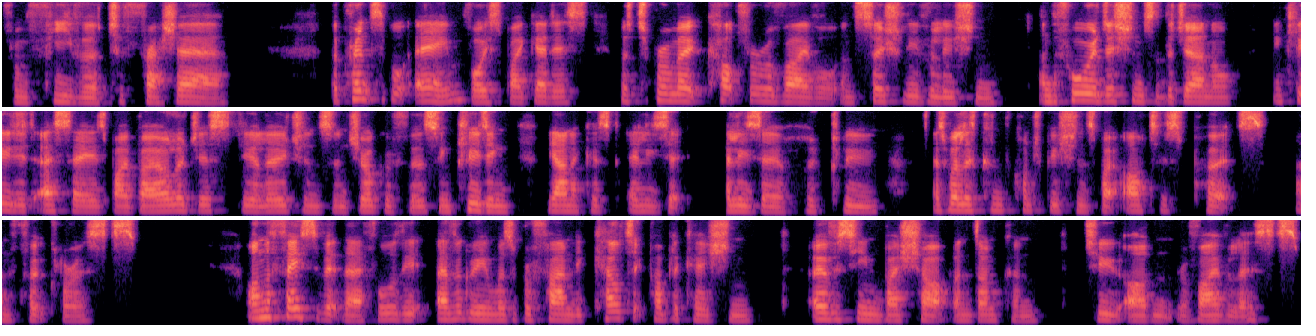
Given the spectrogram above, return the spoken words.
from fever to fresh air. The principal aim, voiced by Geddes, was to promote cultural revival and social evolution, and the four editions of the journal included essays by biologists, theologians, and geographers, including the anarchist Élisée Reclus, as well as contributions by artists, poets, and folklorists. On the face of it, therefore, the Evergreen was a profoundly Celtic publication overseen by Sharp and Duncan, two ardent revivalists.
